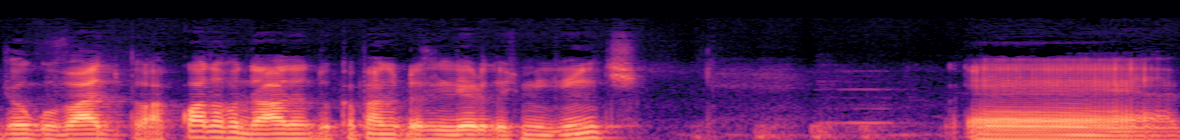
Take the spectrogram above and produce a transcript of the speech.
jogo válido pela quarta rodada do Campeonato Brasileiro 2020. É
